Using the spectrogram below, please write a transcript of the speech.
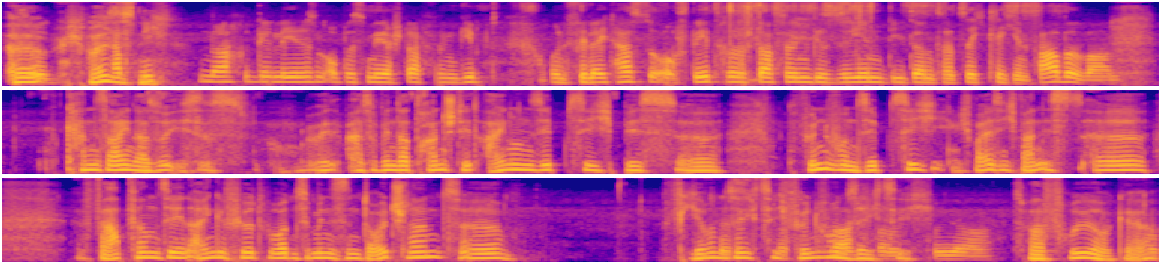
Also, äh, ich weiß ich habe nicht nachgelesen, ob es mehr Staffeln gibt. Und vielleicht hast du auch spätere Staffeln gesehen, die dann tatsächlich in Farbe waren. Kann sein. Also ist es also wenn da dran steht 71 bis äh, 75, ich weiß nicht, wann ist äh, Farbfernsehen eingeführt worden, zumindest in Deutschland? Äh, 64, das, das 65. War das war früher, gell?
